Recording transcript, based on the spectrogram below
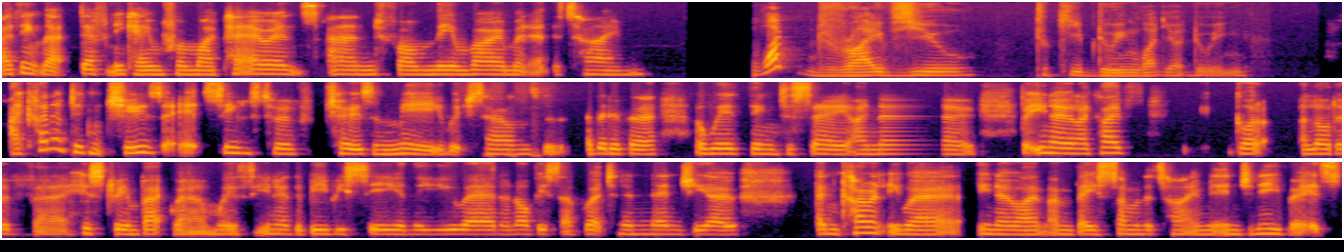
i think that definitely came from my parents and from the environment at the time what drives you to keep doing what you're doing I kind of didn't choose it. It seems to have chosen me, which sounds a, bit of a, a, weird thing to say, I know. But, you know, like I've got a lot of uh, history and background with, you know, the BBC and the UN, and obviously I've worked in an NGO and currently where you know I'm, I'm, based some of the time in geneva it's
